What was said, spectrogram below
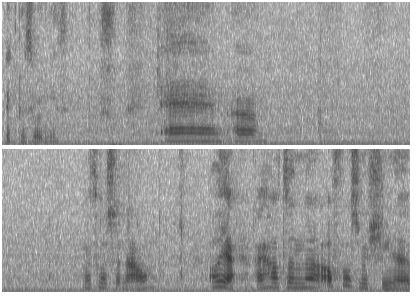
ik natuurlijk niet. En wat was er nou? Oh ja, hij had een uh, afwasmachine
